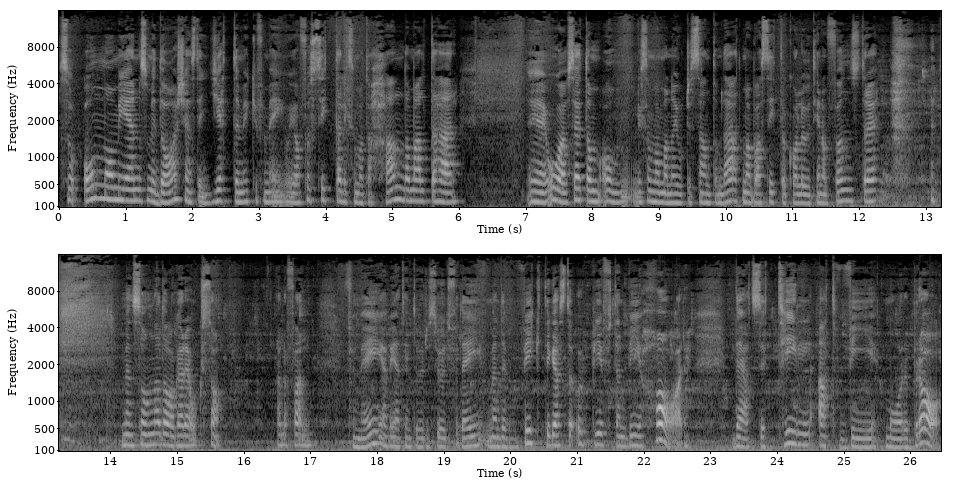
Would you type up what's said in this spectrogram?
Så om och om igen, som idag, känns det jättemycket för mig och jag får sitta liksom och ta hand om allt det här. Eh, oavsett om, om liksom vad man har gjort är sant om det, att man bara sitter och kollar ut genom fönstret. Men sådana dagar är också. I alla fall för mig, jag vet inte hur det ser ut för dig, men den viktigaste uppgiften vi har det är att se till att vi mår bra.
